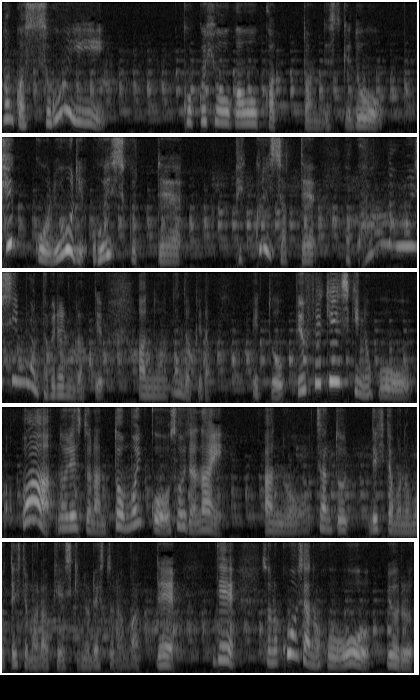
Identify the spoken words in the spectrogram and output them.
なんかすごい酷評が多かったんですけど結構料理美味しくってびっくりしちゃってあこんなしいもの食べれるんだっていうあのなんだっけな、えっと、ビュッフェ形式の方はのレストランともう一個そうじゃないあのちゃんとできたものを持ってきてもらう形式のレストランがあってでその校舎の方を夜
